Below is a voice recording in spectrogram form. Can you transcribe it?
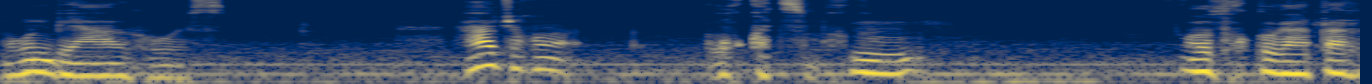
Уг нь би аав хөөс. Аав жоохон уух гацсан баг. Олохгүй адаар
